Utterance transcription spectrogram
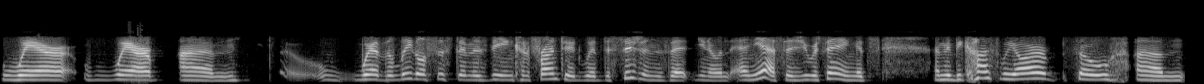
where where um, where the legal system is being confronted with decisions that you know, and, and yes, as you were saying, it's I mean because we are so um,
